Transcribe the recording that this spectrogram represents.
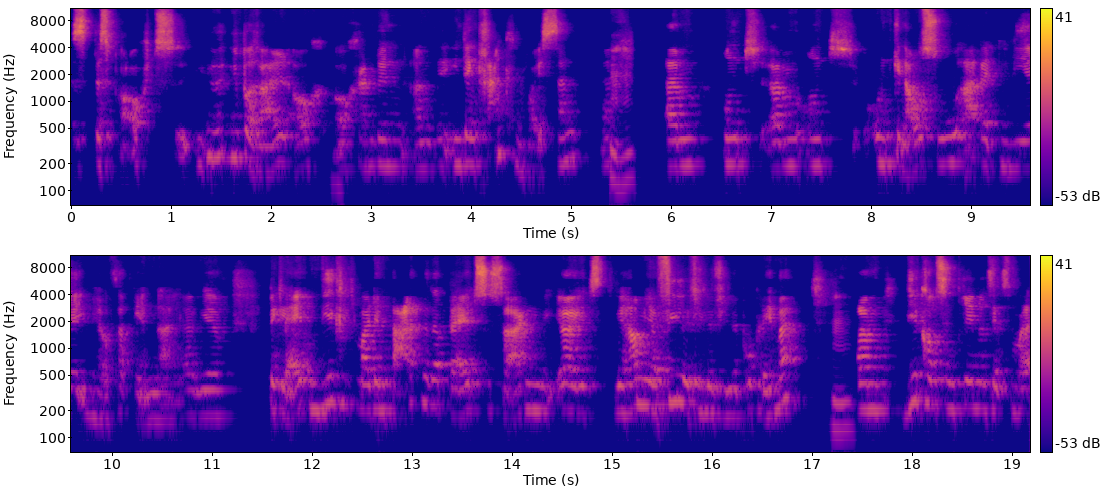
das, das braucht überall, auch, auch an den, an in den Krankenhäusern. Ja. Mhm. Ähm, und, ähm, und, und genau so arbeiten wir im Health Agenda. Ja. Wir begleiten wirklich mal den Partner dabei zu sagen, ja, jetzt, wir haben ja viele, viele, viele Probleme. Mhm. Ähm, wir konzentrieren uns jetzt mal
